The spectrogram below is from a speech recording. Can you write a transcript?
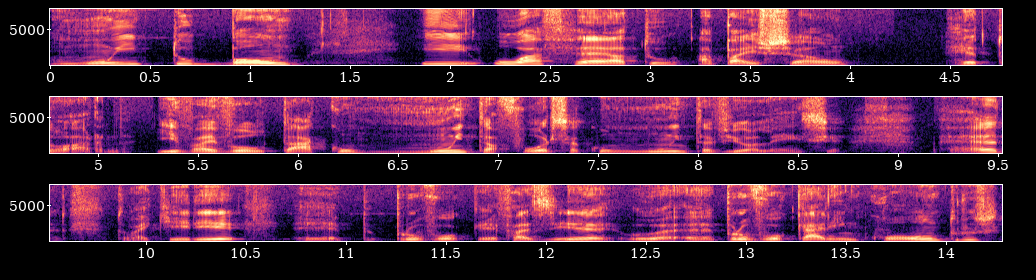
muito bom. E o afeto, a paixão retorna e vai voltar com muita força, com muita violência. Né? Tu vai querer é, provocar, fazer, é, provocar encontros,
